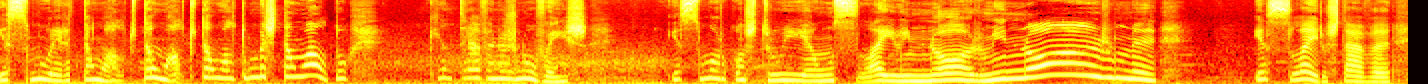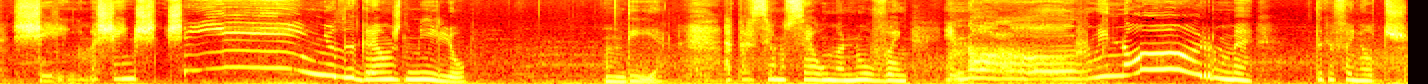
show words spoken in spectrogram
Esse muro era tão alto, tão alto, tão alto, mas tão alto que entrava nas nuvens esse muro construía um celeiro enorme, enorme. Esse celeiro estava cheinho, mas cheinho de grãos de milho. Um dia apareceu no céu uma nuvem enorme, enorme de gafanhotos.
